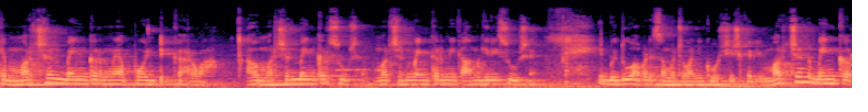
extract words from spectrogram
કે મર્ચન્ટ બેન્કરને અપોઇન્ટ કરવા. હવે મર્ચન્ટ બેન્કર શું છે? મર્ચન્ટ બેન્કરની કામગીરી શું છે? એ બધું આપણે સમજવાની કોશિશ કરીએ. મર્ચન્ટ બેન્કર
